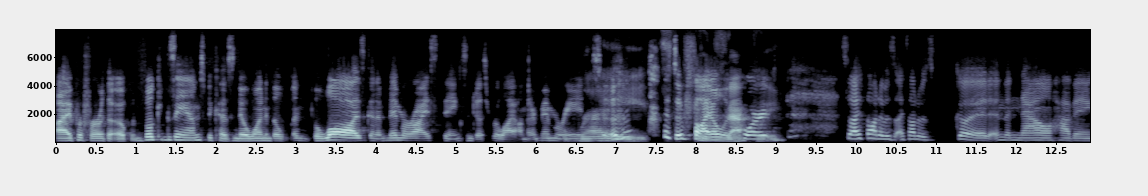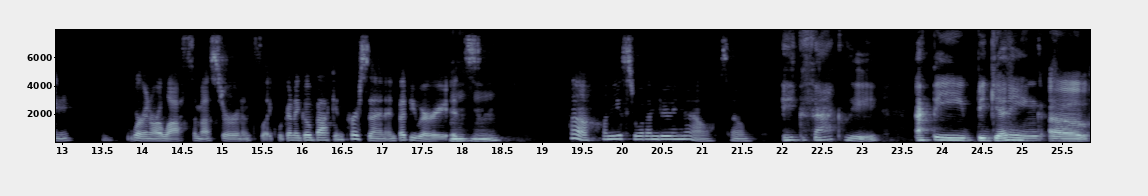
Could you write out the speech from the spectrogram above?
I prefer the open book exams because no one in the in the law is going to memorize things and just rely on their memory right. to, to file exactly. in court. So I thought it was I thought it was good, and then now having we're in our last semester and it's like we're going to go back in person in February. It's mm-hmm. huh, I'm used to what I'm doing now. So exactly at the beginning of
